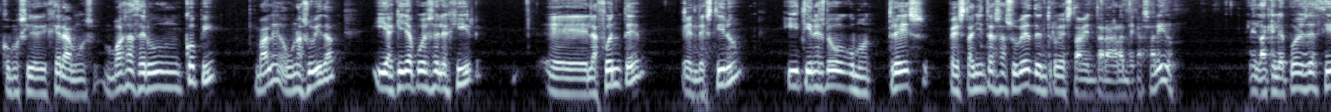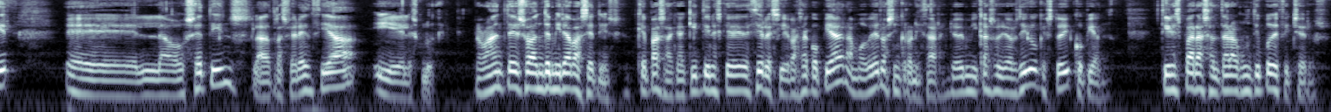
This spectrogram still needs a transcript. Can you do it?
como si le dijéramos vas a hacer un copy, ¿vale? O una subida y aquí ya puedes elegir eh, la fuente, el destino y tienes luego como tres pestañitas a su vez dentro de esta ventana grande que ha salido en la que le puedes decir eh, los settings, la transferencia y el exclude. Normalmente solamente miraba settings. ¿Qué pasa? Que aquí tienes que decirle si vas a copiar, a mover o a sincronizar. Yo en mi caso ya os digo que estoy copiando. Tienes para saltar algún tipo de ficheros.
